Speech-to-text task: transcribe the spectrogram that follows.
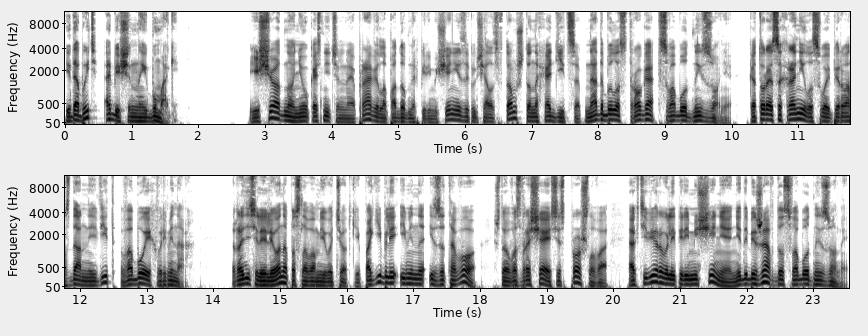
и добыть обещанные бумаги. Еще одно неукоснительное правило подобных перемещений заключалось в том, что находиться надо было строго в свободной зоне, которая сохранила свой первозданный вид в обоих временах. Родители Леона, по словам его тетки, погибли именно из-за того, что, возвращаясь из прошлого, активировали перемещение, не добежав до свободной зоны,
